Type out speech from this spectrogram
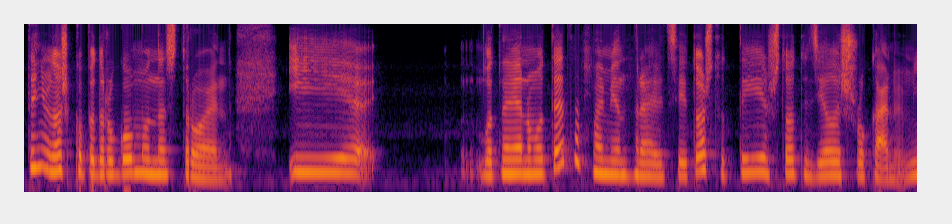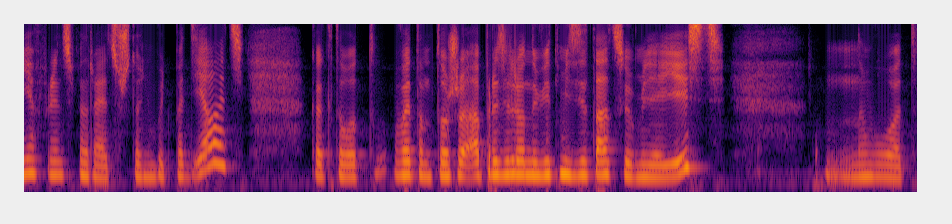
ты немножко по-другому настроен. И вот, наверное, вот этот момент нравится, и то, что ты что-то делаешь руками. Мне, в принципе, нравится что-нибудь поделать. Как-то вот в этом тоже определенный вид медитации у меня есть. Ну вот.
